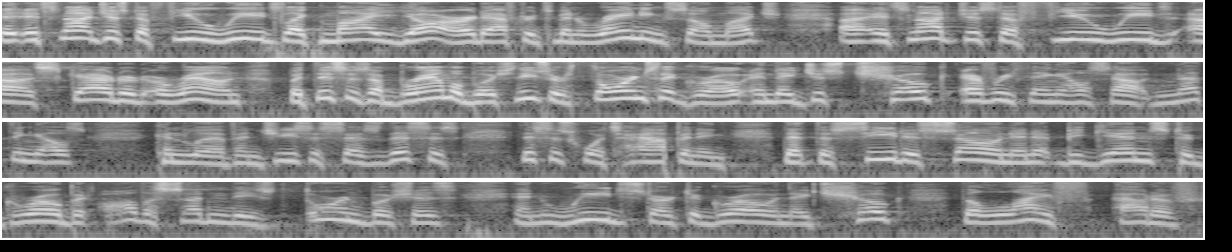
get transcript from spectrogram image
It, it's not just a few weeds like my yard after it's been raining so much. Uh, it's not just a few weeds uh, scattered around, but this is a bramble bush. These are thorns that grow, and they just choke everything else out. Nothing else can live. And Jesus says this is, this is what's happening that the seed is sown and it begins to grow, but all of a sudden these thorn bushes and weeds start to grow and they choke the life out of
